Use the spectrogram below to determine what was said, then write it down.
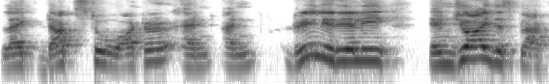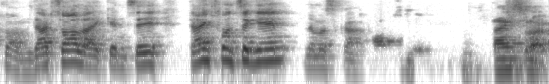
like ducks to water and and really, really enjoy this platform. That's all I can say. Thanks once again. Namaskar. Thanks a lot.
